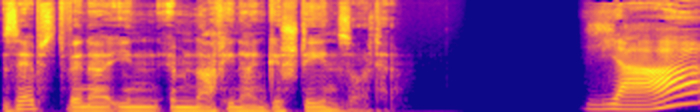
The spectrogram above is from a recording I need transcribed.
Selbst wenn er ihn im Nachhinein gestehen sollte. Ja,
